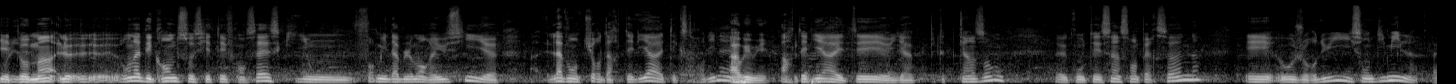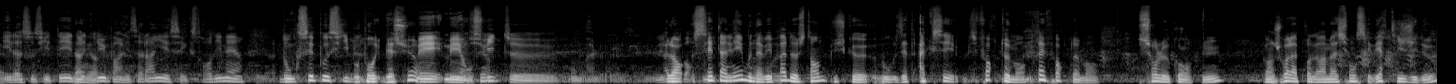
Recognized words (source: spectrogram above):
est aux mains. le- le- on a des grandes sociétés françaises qui ont formidablement réussi. L'aventure d'Artelia est extraordinaire. Ah oui, oui. Artelia a été, euh, il y a peut-être 15 ans, euh, comptait 500 personnes. Et aujourd'hui, ils sont 10 000. Et la société est Dingue, détenue par les salariés. C'est extraordinaire. Donc c'est possible. Bien sûr. Mais, mais Bien ensuite, euh, bon, bah, le- Alors, cette année, vous n'avez pas de stand puisque vous vous êtes axé fortement, très fortement sur le contenu. Quand je vois la programmation, c'est vertigineux.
